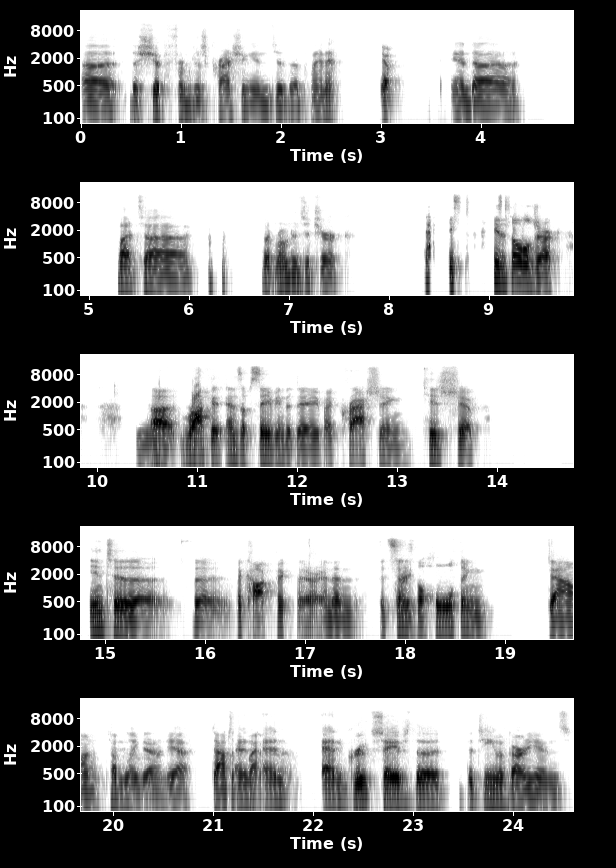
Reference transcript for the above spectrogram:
uh, the ship from just crashing into the planet. Yep. And uh, but uh, but Ronan's a jerk. He's he's a total jerk. Yeah. Uh, Rocket ends up saving the day by crashing his ship into the the, the cockpit there, and then it sends Right. the whole thing down tumbling down. Yeah. down to the and planet. and and Groot saves the the team of Guardians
